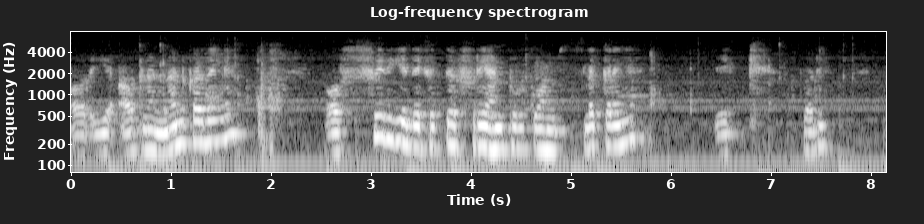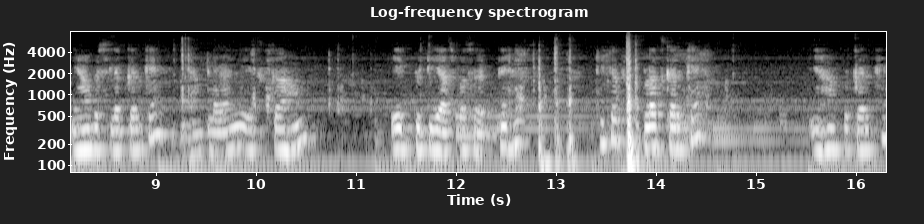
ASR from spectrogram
और ये आउटलाइन नन कर देंगे। और फिर ये देख सकते हैं फ्री हैंड टूल को हम सिलेक्ट करेंगे। एक सॉरी यहाँ पे सिलेक्ट करके यहाँ पे लगाएँगे, इसका हम एक पीटी आसपास रखते हैं। ठीक है, फिर प्लस करके यहाँ पे करके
